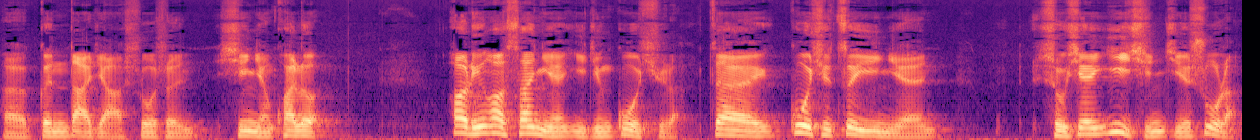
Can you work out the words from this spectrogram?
呃跟大家说声新年快乐。二零二三年已经过去了，在过去这一年，首先疫情结束了，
